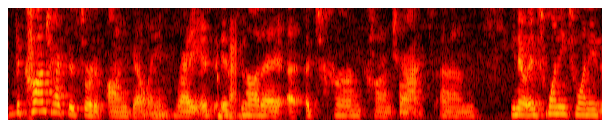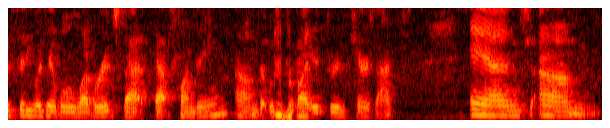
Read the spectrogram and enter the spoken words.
the contract is sort of ongoing, right? It, okay. It's not a, a term contract. Um, you know, in 2020, the city was able to leverage that that funding um, that was mm-hmm. provided through the CARES Act, and um,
